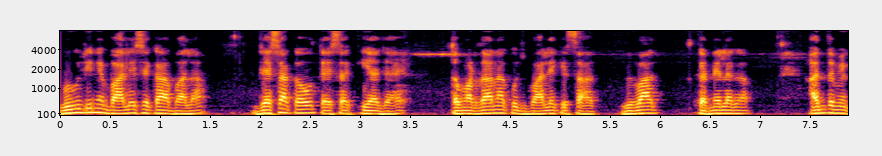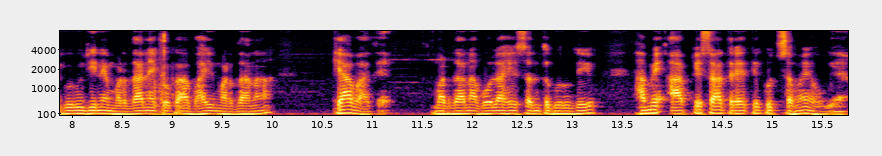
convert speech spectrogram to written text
गुरु जी ने बाले से कहा, बाला, जैसा कहो तैसा किया जाए। तो मर्दाना कुछ बाले के साथ विवाद करने लगा। अंत में गुरुजी ने मर्दाने को कहा, भाई मर्दाना, क्या बात है? मर्दाना बोला, हे संत गुरुदेव, हमें आपके साथ रहते कुछ समय हो गया,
